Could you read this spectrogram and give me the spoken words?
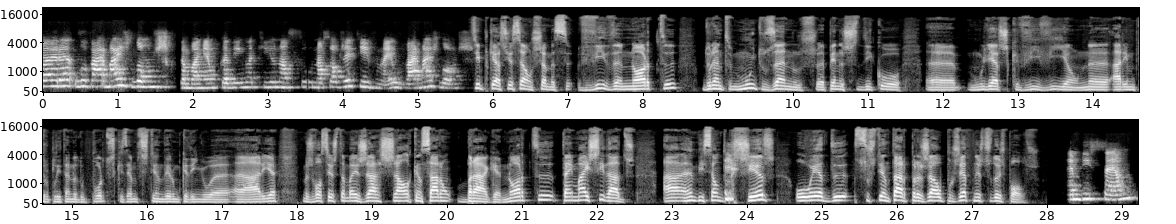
para levar mais longe, que também é um bocadinho aqui o nosso, o nosso objetivo, não é? Levar mais longe. Sim, porque a associação chama-se Vida Norte, durante muitos anos apenas se dedicou a mulheres que viviam na área metropolitana do Porto, se quisermos estender um bocadinho a, a área, mas vocês também já, já alcançaram Braga. Norte tem mais cidades. Há a ambição de crescer ou é de sustentar para já o projeto nestes dois polos? Ambição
